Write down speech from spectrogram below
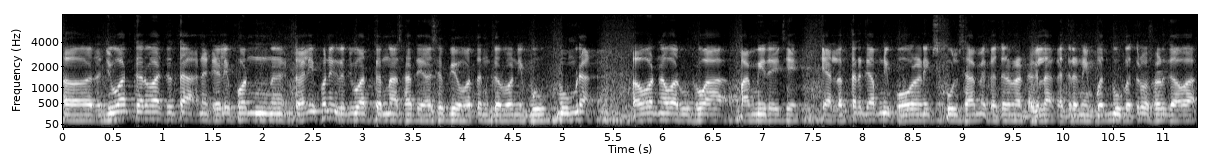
રજૂઆત કરવા જતાં અને ટેલિફોન, ટેલિફોનિક રજૂઆત કરનાર સાથે અસભ્ય વર્તન કરવાની બુમરાણ અવારનવાર ઉઠવા પામી રહી છે. ત્યાં લખતર ગામની પૌરાણિક સ્કૂલ સામે કચરાના ઢગલા, કચરાની બદબુ, કચરો સળગાવા,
